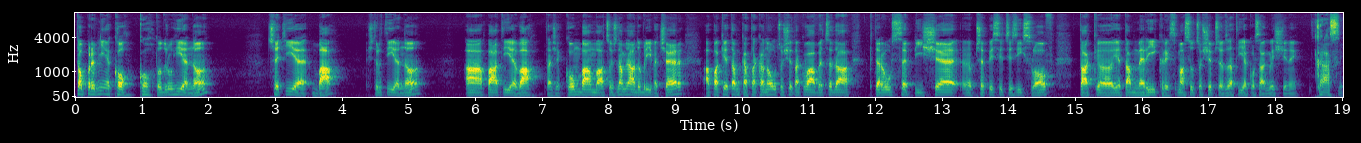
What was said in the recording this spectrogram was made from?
to první je ko, ko. to druhý je n, třetí je ba, čtvrtý je n a pátý je va. Takže kombamba, což znamená dobrý večer. A pak je tam katakanou, což je taková beceda, kterou se píše eh, přepisy cizích slov, tak eh, je tam Merry Christmasu, což je převzatý jako z angličtiny. Krásný.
